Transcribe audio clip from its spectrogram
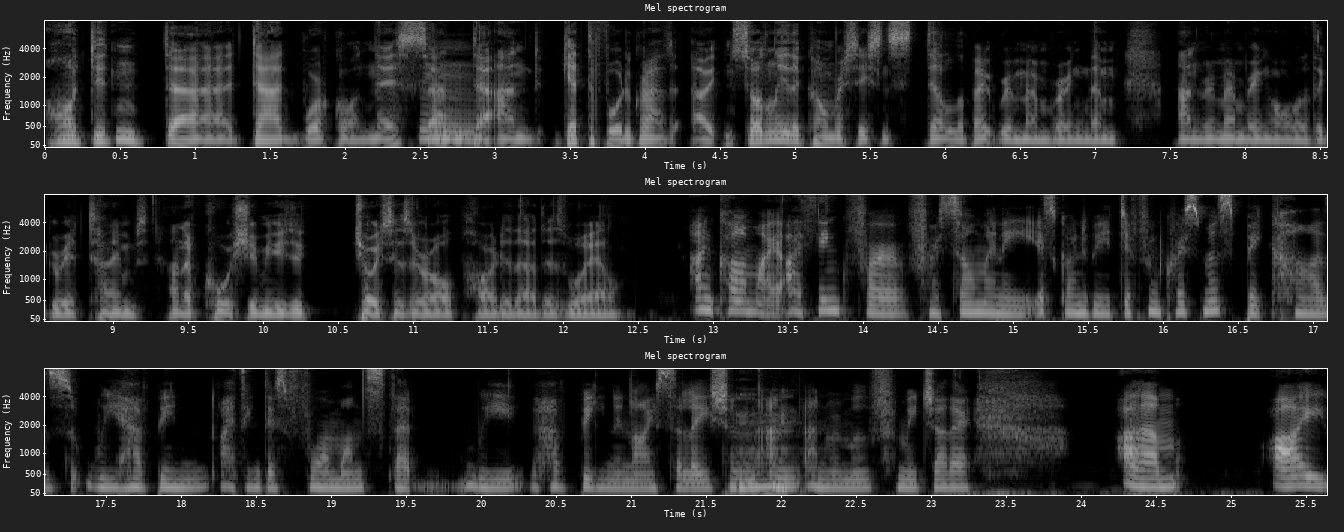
oh, didn't uh, dad work on this and Mm. uh, and get the photographs out, and suddenly the conversation's still about remembering them and remembering all of the great times, and of course your music choices are all part of that as well. And Colm, I, I think for for so many, it's going to be a different Christmas because we have been. I think there's four months that we have been in isolation Mm. and, and removed from each other. Um, I,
